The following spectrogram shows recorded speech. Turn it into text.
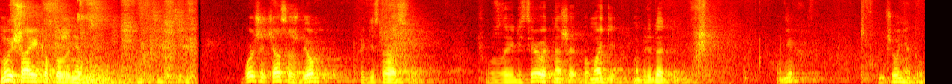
ну и шариков тоже нет. Больше часа ждем регистрации чтобы зарегистрировать наши бумаги наблюдателей. У них ничего нету.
